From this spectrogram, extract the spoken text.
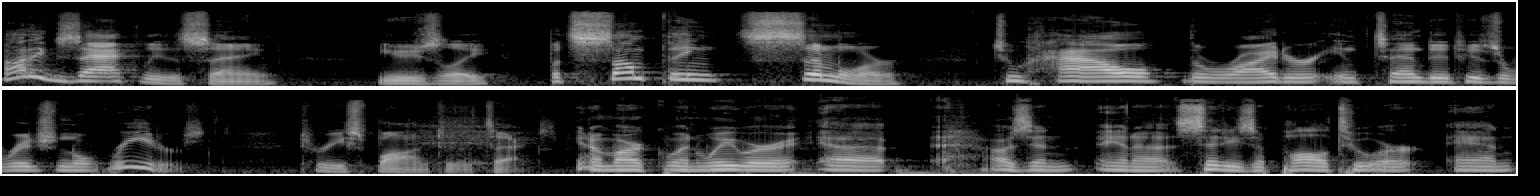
Not exactly the same, usually, but something similar to how the writer intended his original readers to respond to the text. You know, Mark, when we were, uh, I was in in a Cities of Paul tour, and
